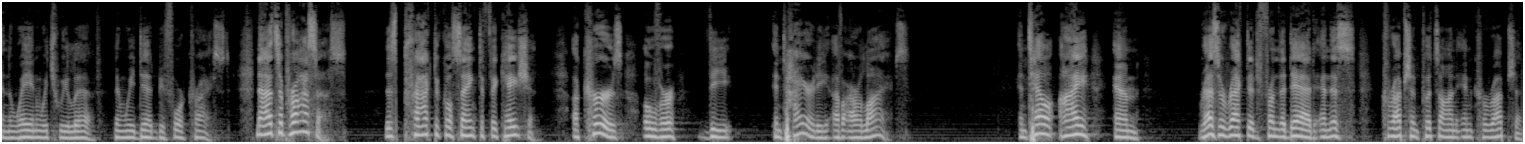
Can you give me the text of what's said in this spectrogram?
in the way in which we live than we did before Christ. Now, it's a process. This practical sanctification occurs over the entirety of our lives. Until I am resurrected from the dead and this corruption puts on incorruption,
